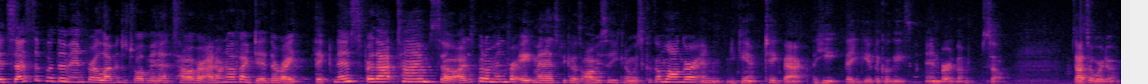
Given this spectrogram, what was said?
It says to put them in for 11 to 12 minutes. However, I don't know if I did the right thickness for that time. So I just put them in for eight minutes because obviously you can always cook them longer and you can't take back the heat that you gave the cookies and burn them. So that's what we're doing.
